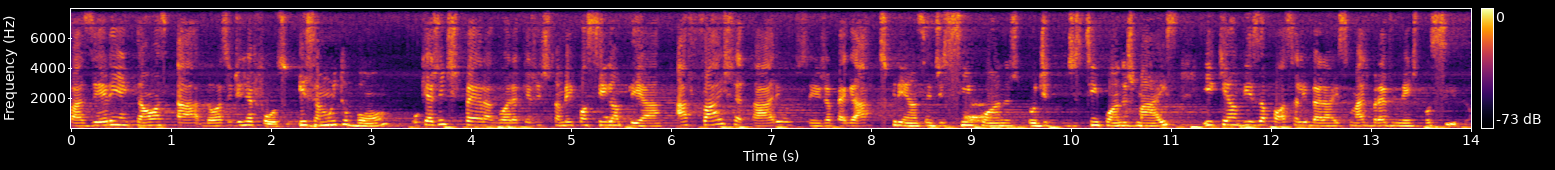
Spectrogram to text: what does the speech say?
fazerem então a, dose de reforço. Isso é muito bom. O que a gente espera agora é que a gente também consiga ampliar a faixa etária, ou seja, pegar as crianças de 5 anos ou de 5 anos mais e que a Anvisa possa liberar isso o mais brevemente possível.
